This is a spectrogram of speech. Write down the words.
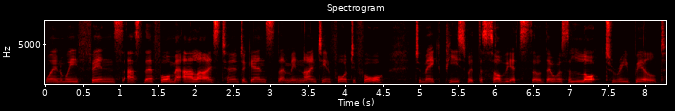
when we Finns, as their former allies, turned against them in 1944 to make peace with the Soviets. So there was a lot to rebuild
